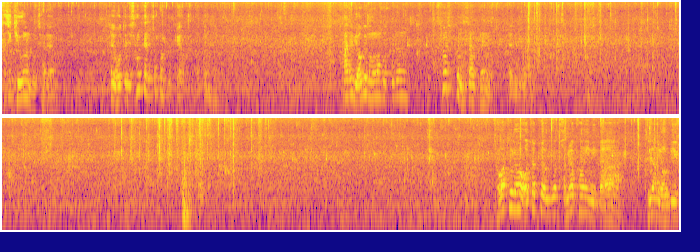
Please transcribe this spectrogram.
다시 기운을 못 차려요. 그래서 이것도 이제 상태를 조금 볼게요. 어떤지. 아직 여기 놓는 것들은 30분 이상 된 애들이고 저 같은 경우는 어차피 여기가 검역항이니까 그냥 여기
